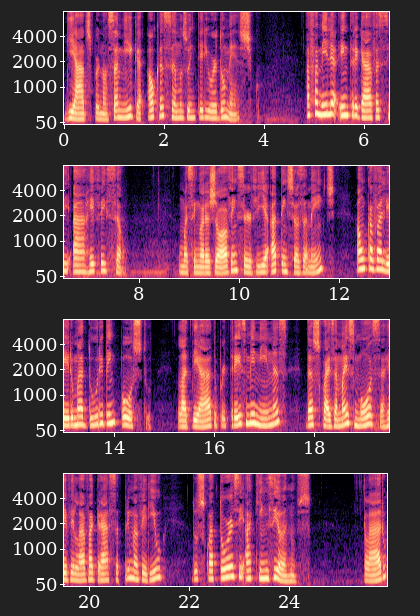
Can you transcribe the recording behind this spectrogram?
Guiados por nossa amiga, alcançamos o interior doméstico. A família entregava-se à refeição. Uma senhora jovem servia atenciosamente a um cavalheiro maduro e bem posto, ladeado por três meninas, das quais a mais moça revelava a graça primaveril dos 14 a 15 anos. Claro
